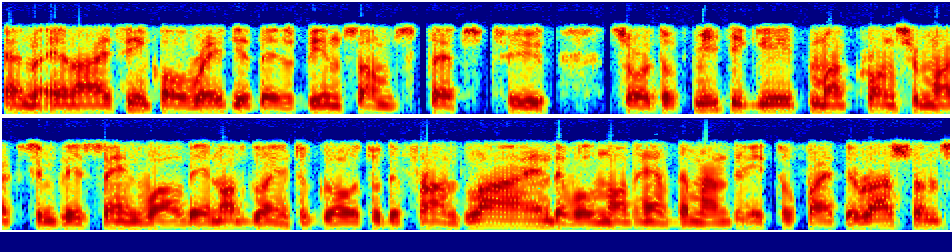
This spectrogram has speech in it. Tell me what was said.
And, and I think already there's been some steps to sort of mitigate Macron's remarks, simply saying, well, they're not going to go to the front line, they will not have the mandate to fight the Russians.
